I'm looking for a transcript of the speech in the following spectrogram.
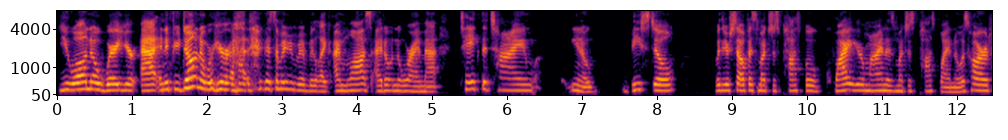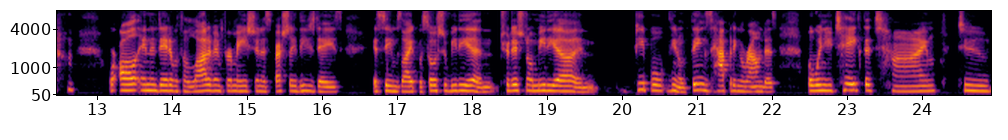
you all know where you're at. And if you don't know where you're at, because some of you may be like, I'm lost, I don't know where I'm at. Take the time, you know, be still with yourself as much as possible, quiet your mind as much as possible. I know it's hard. We're all inundated with a lot of information, especially these days. It seems like with social media and traditional media and people, you know, things happening around us. But when you take the time to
